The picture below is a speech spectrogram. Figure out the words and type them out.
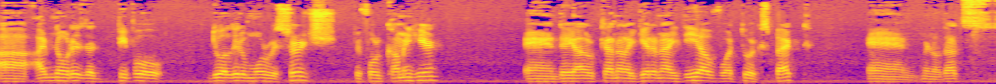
uh, I've noticed that people do a little more research before coming here, and they are kind of like get an idea of what to expect and you know that's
